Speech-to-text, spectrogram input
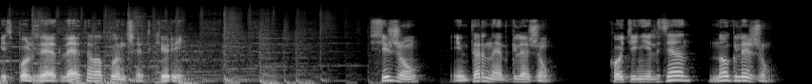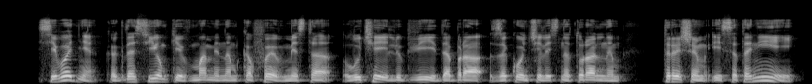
используя для этого планшет Кюри. Сижу, интернет гляжу. Хоть и нельзя, но гляжу. Сегодня, когда съемки в мамином кафе вместо лучей любви и добра закончились натуральным трэшем и сатанией,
